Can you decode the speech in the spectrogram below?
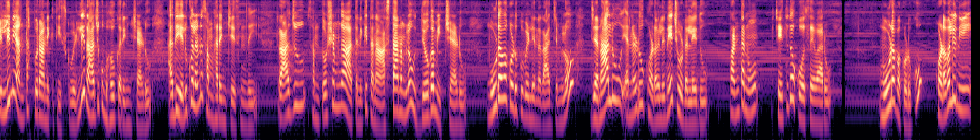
పిల్లిని అంతఃపురానికి తీసుకువెళ్ళి రాజుకు బహుకరించాడు. అది ఎలుకలను సంహరించేసింది. రాజు సంతోషంగా అతనికి తన ఆస్థానంలో ఉద్యోగం ఇచ్చాడు. మూడవ కొడుకు వెళ్ళిన రాజ్యంలో జనాలు ఎన్నడూ కొడవలినే చూడలేదు. పంటను చేతితో కోసేవారు. మూడవ కొడుకు కొడవలిని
